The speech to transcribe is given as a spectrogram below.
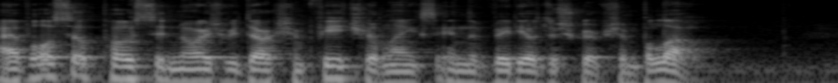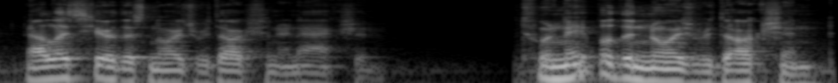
I have also posted noise reduction feature links in the video description below. Now let's hear this noise reduction in action. To enable the noise reduction,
